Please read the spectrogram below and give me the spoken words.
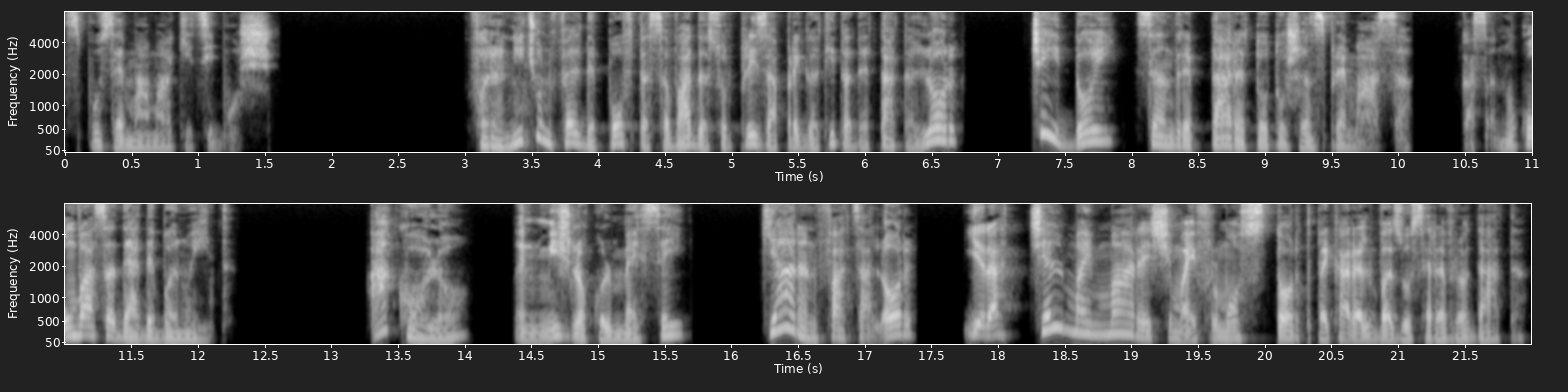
spuse mama Chițibuș. Fără niciun fel de poftă să vadă surpriza pregătită de tatăl lor, cei doi se îndreptară totuși înspre masă, ca să nu cumva să dea de bănuit. Acolo, în mijlocul mesei, chiar în fața lor, era cel mai mare și mai frumos tort pe care îl văzuseră vreodată.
